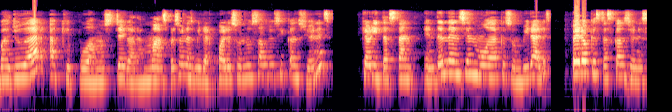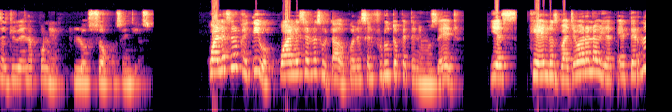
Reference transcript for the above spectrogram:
va a ayudar a que podamos llegar a más personas, mirar cuáles son los audios y canciones que ahorita están en tendencia, en moda, que son virales, pero que estas canciones ayuden a poner los ojos en Dios. ¿Cuál es el objetivo? ¿Cuál es el resultado? ¿Cuál es el fruto que tenemos de ello? Y es que los va a llevar a la vida eterna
